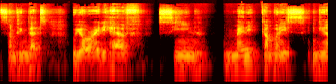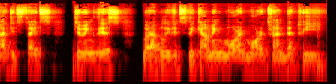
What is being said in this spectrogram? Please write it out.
something that we already have seen many companies in the United States doing this, but I believe it's becoming more and more a trend that we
